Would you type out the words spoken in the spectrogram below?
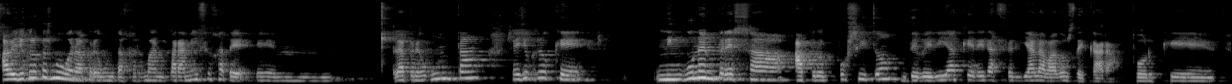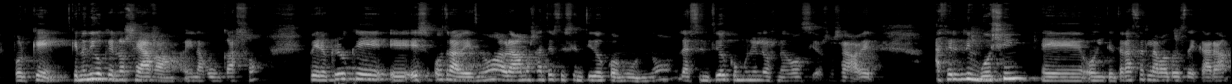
A ver, yo creo que es muy buena pregunta, Germán. Para mí, fíjate, em, la pregunta, o sea, yo creo que ninguna empresa a propósito debería querer hacer ya lavados de cara. Porque, ¿Por qué? Que no digo que no se haga en algún caso, pero creo que eh, es otra vez, ¿no? Hablábamos antes de sentido común, ¿no? El sentido común en los negocios. O sea, a ver, hacer greenwashing eh, o intentar hacer lavados de cara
